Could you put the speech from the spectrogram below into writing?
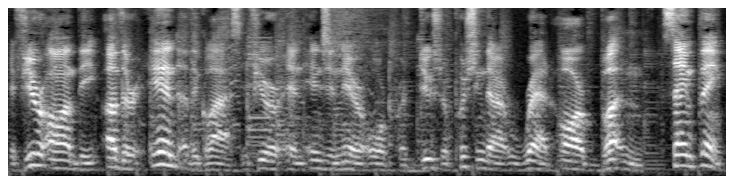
If you're on the other end of the glass, if you're an engineer or producer pushing that red R button, same thing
